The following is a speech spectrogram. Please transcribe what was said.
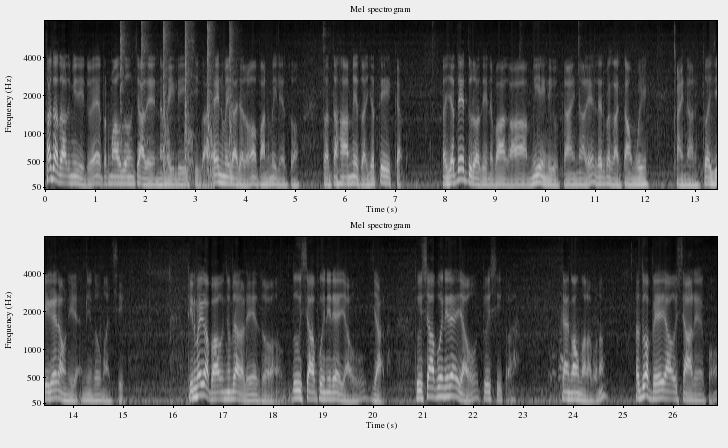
တောက်ကြသားသမီးတွေအတွက်ပထမဆုံးကြတဲ့နမိတ်လေးရှိပါတယ်အဲ့ဒီနမိတ်ကကြတော့ဘာနမိတ်လဲဆိုတော့သူကတဟာမေဆိုတာယသိကတ်ဒါယသိသူတော်စင်တစ်ပါးကမိအိမ်လေးကိုဂိုင်းထားတယ်လက်တစ်ဘက်ကတောင်ဝေးဂိုင်းထားတယ်သူကရေခဲတောင်တွေရဲ့အမြင့်ဆုံးမှာရှိဒီနမိတ်ကဘာကိုညွှန်ပြတာလဲဆိုတော့သူရှာဖွေနေတဲ့အရာကိုရတာသူရှာပွေနေတဲ့အရာကိုတွေးရှိသွားတာကံကောင်းသွားတာပေါ့နော် အဲသူကဘယ်အရာကိုရှာတယ်ပေါ့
